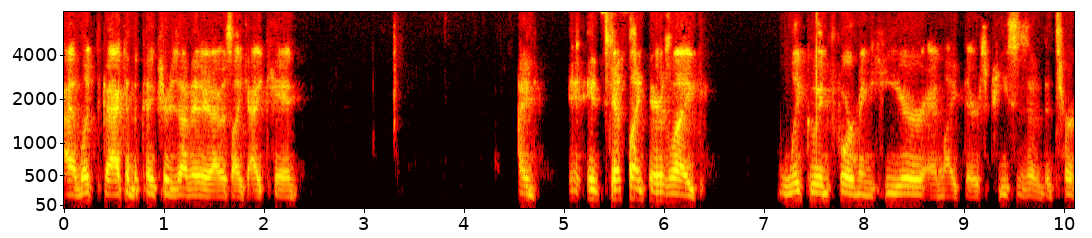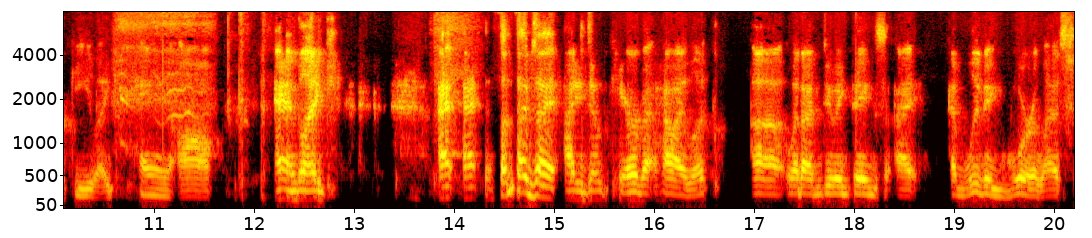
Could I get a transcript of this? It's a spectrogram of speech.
I looked back at the pictures of it and I was like, I can't. I it's just like there's like liquid forming here and like there's pieces of the turkey like hanging off and like I, I, sometimes I, I don't care about how I look uh, when I'm doing things. I am living more or less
